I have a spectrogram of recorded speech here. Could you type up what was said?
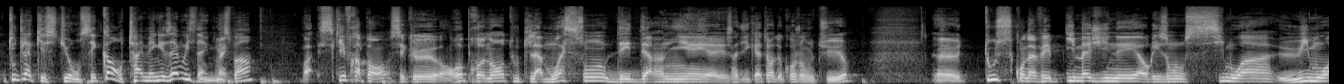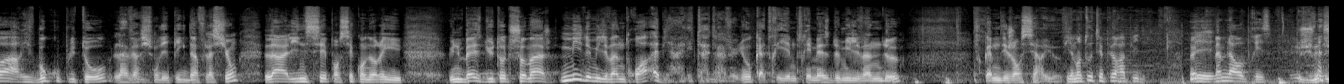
toute la question, c'est quand? Timing is everything, n'est-ce pas? Bah, ce qui est frappant, c'est que en reprenant toute la moisson des derniers indicateurs de conjoncture, euh, tout ce qu'on avait imaginé à horizon 6 mois, 8 mois arrive beaucoup plus tôt, l'inversion des pics d'inflation. Là, l'INSEE pensait qu'on aurait une baisse du taux de chômage mi-2023. Eh bien, elle est intervenue au quatrième trimestre 2022. C'est quand même des gens sérieux. Finalement, tout est plus rapide. Mais même la reprise. Je vais,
